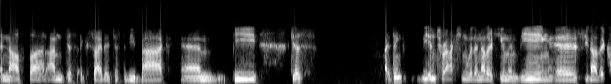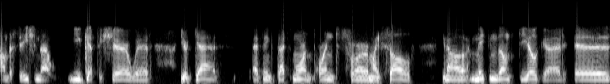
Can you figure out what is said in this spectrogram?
enough, but I'm just excited just to be back and be just. I think the interaction with another human being is, you know, the conversation that you get to share with your guests. I think that's more important for myself. You know, making them feel good is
